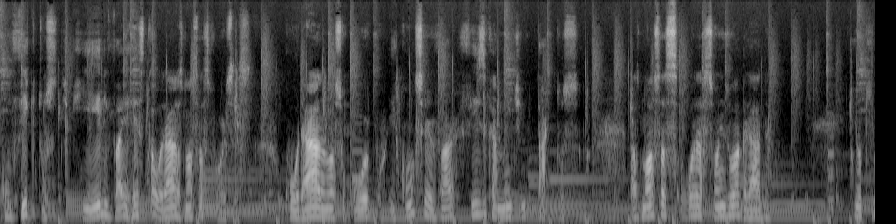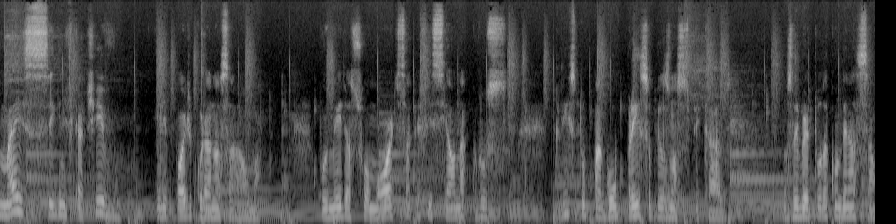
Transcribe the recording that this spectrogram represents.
convictos de que Ele vai restaurar as nossas forças, curar o nosso corpo e conservar fisicamente intactos. As nossas orações o agradam. E o que mais significativo ele pode curar nossa alma. Por meio da sua morte sacrificial na cruz, Cristo pagou o preço pelos nossos pecados, nos libertou da condenação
